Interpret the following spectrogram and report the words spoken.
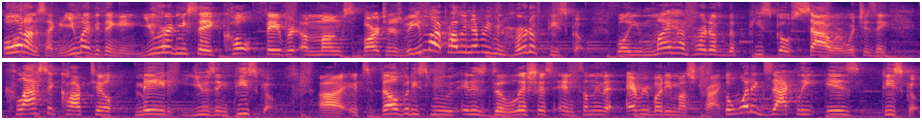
But hold on a second, you might be thinking, you heard me say cult favorite amongst bartenders, but you might probably never even heard of Pisco. Well, you might have heard of the Pisco Sour, which is a classic cocktail made using Pisco. Uh, it's velvety smooth, it is delicious, and something that everybody must try. So what exactly is Pisco?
